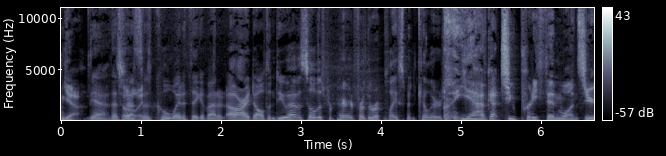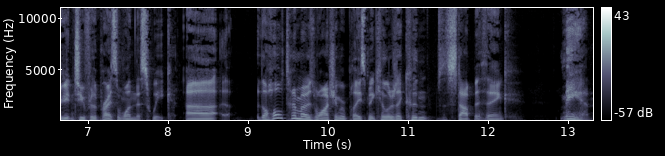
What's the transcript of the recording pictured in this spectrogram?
Yeah, yeah, that's totally. that's a cool way to think about it. All right, Dalton, do you have a syllabus prepared for the replacement killers? yeah, I've got two pretty thin ones, so you're getting two for the price of one this week. Uh, the whole time I was watching replacement killers, I couldn't stop to think, man,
